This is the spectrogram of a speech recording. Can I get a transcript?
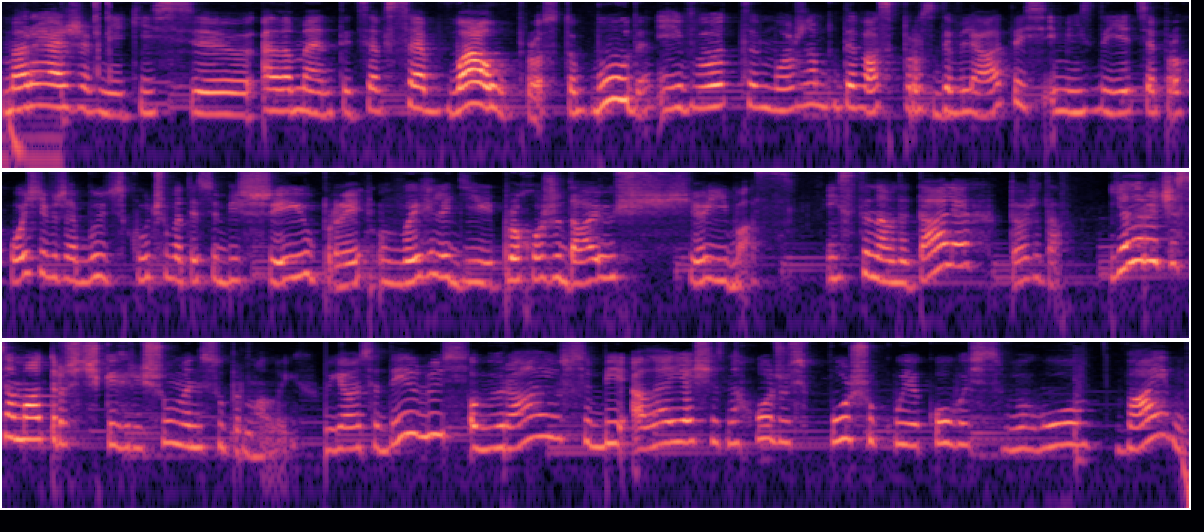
мережевні якісь е, елементи, це все вау просто буде. І от можна буде вас проздивлятись, і мені здається, прохожі вже будуть скручувати собі шию при вигляді прохождаючої вас. Істина в деталях, тож так. Я, до речі, сама трошечки грішу, в мене супер мало їх. Я оце дивлюсь, обираю собі, але я ще знаходжусь в пошуку якогось свого вайбу.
